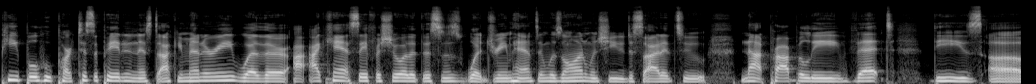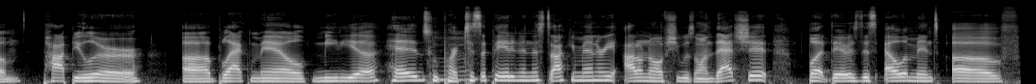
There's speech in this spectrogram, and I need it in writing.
people who participated in this documentary whether I, I can't say for sure that this is what dream hampton was on when she decided to not properly vet these um, popular uh, black male media heads who participated in this documentary. I don't know if she was on that shit but there's this element of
